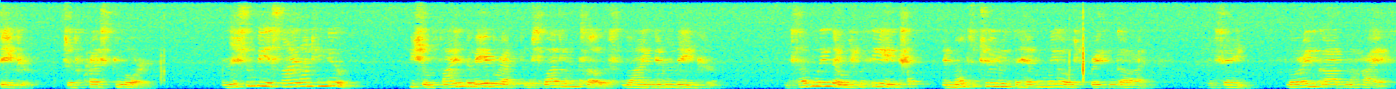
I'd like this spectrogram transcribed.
Savior, which is Christ the Lord. And this shall be a sign unto you. You shall find the babe wrapped in swaddling clothes, lying in a manger. And suddenly there was with the angel a multitude of the heavenly host praising God, and saying, Glory to God in the highest,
